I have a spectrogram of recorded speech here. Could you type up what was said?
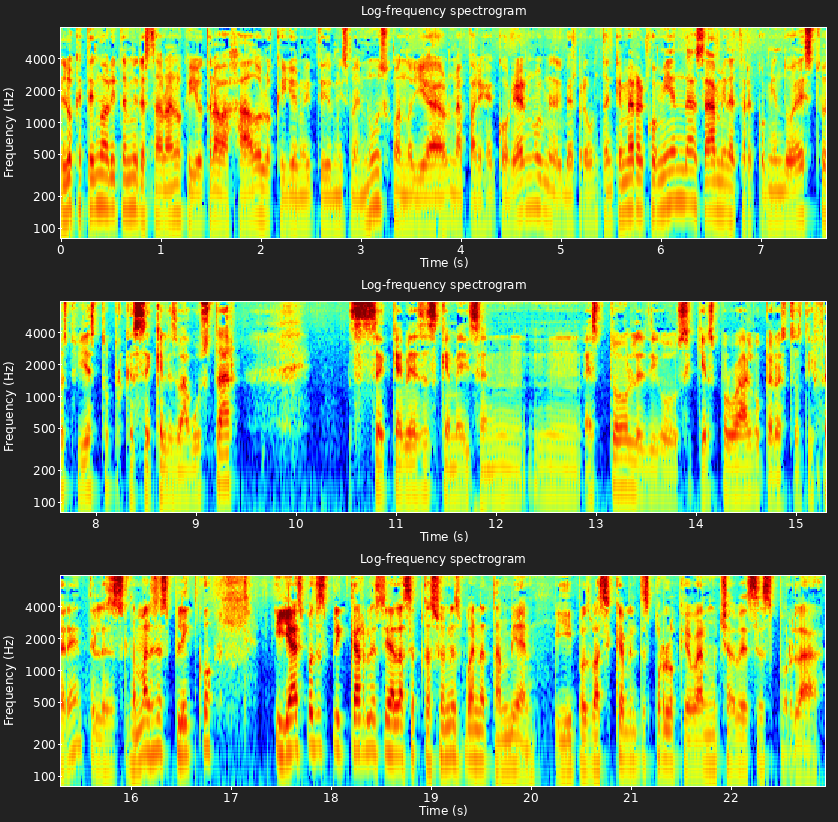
lo que tengo ahorita en mi restaurante, lo que yo he trabajado, lo que yo he metido en mis menús, cuando llega una pareja coreana, me, me preguntan, ¿qué me recomiendas? Ah, mira, te recomiendo esto, esto y esto, porque sé que les va a gustar sé que a veces que me dicen mm, esto, les digo, si quieres probar algo, pero esto es diferente, les, nomás les explico y ya después de explicarles ya la aceptación es buena también y pues básicamente es por lo que van muchas veces por la,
